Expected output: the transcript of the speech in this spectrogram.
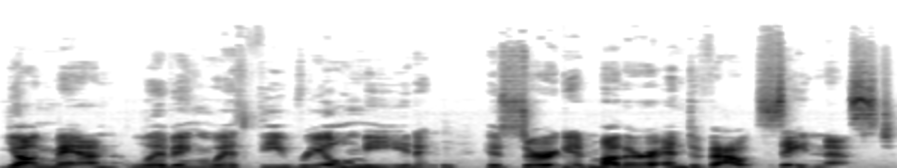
young man living with the real Mead, his surrogate mother, and devout Satanist.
